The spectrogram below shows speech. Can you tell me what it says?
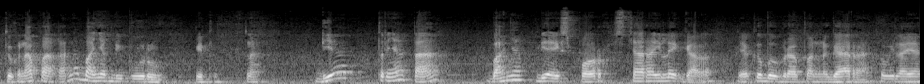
Itu kenapa? Karena banyak diburu gitu. Nah, dia ternyata banyak diekspor secara ilegal ya ke beberapa negara, ke wilayah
